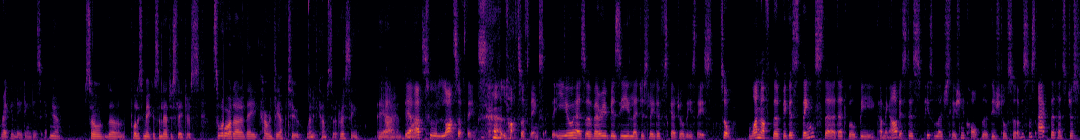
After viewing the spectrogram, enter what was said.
regulating this area. Yeah. So the policymakers and legislators. So what are they currently up to when it comes to addressing AI yeah, they're up to lots of things, lots of things. The EU has a very busy legislative schedule these days. So one of the biggest things that, that will be coming out is this piece of legislation called the Digital Services Act that has just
